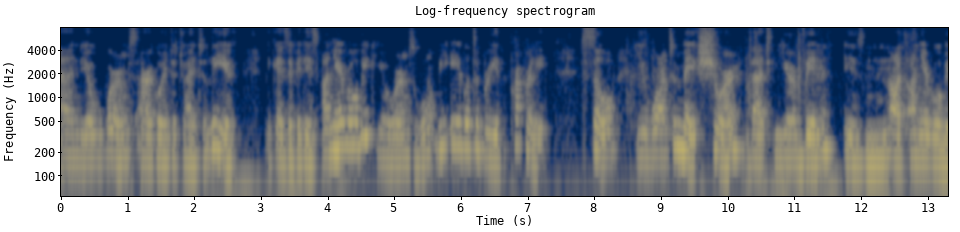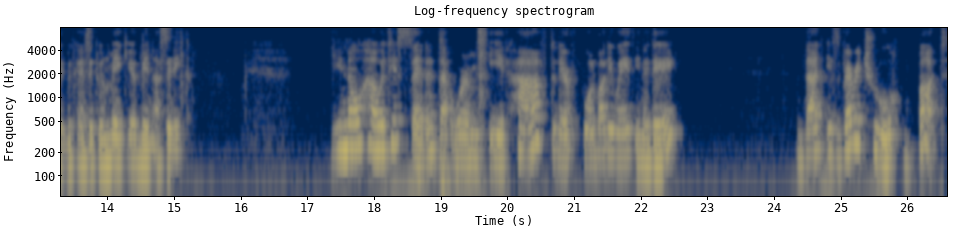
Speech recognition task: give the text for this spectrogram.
and your worms are going to try to leave because if it is anaerobic, your worms won't be able to breathe properly. So you want to make sure that your bin is not anaerobic because it will make your bin acidic. You know how it is said that worms eat half to their full body weight in a day? That is very true, but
